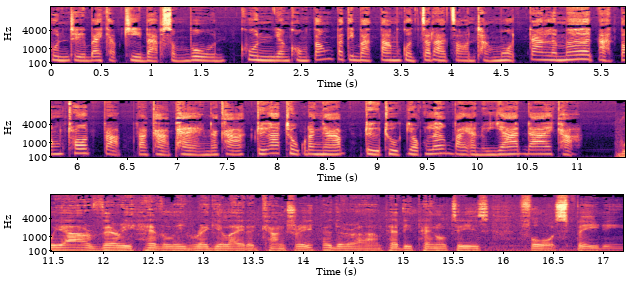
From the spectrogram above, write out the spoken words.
คุณถือใบขับขี่แบบสมบูรณ์ คุณยังคงต้องปฏิบัติตามกฎจราจรทั้งหมด การละเมิดอาจต้องโทษปรับราคาแพงนะคะ หรืออาจถูกระงับ หรือถูกยกเลิกใบอนุญาตได้ค่ะ We are a very heavily regulated country. There are heavy penalties for speeding,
